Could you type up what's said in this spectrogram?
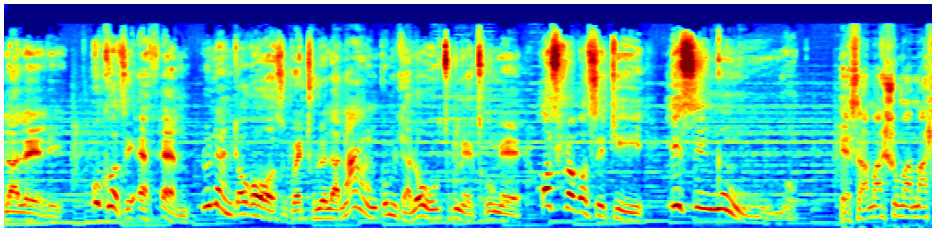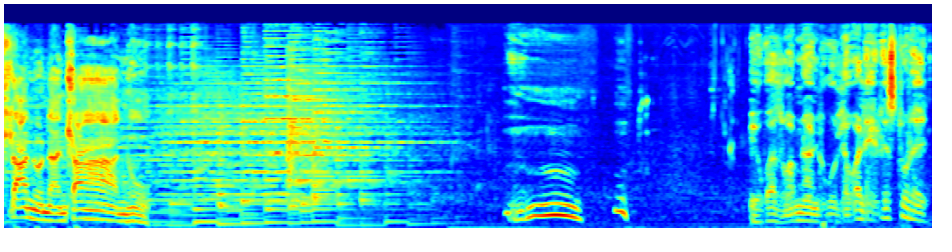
mlaleli. Ukhosi FM lunantokozo kwethulela nanku umdlalo ouchungechunge osihloko sithi isinqulo esamashumi amahlanu nanhlanu ekwazi kwamnandi ukudla kwale restaurant.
